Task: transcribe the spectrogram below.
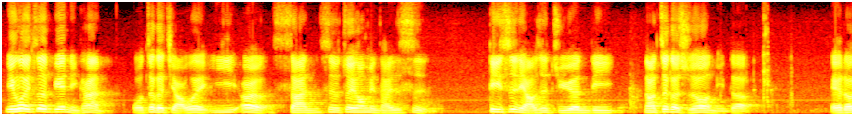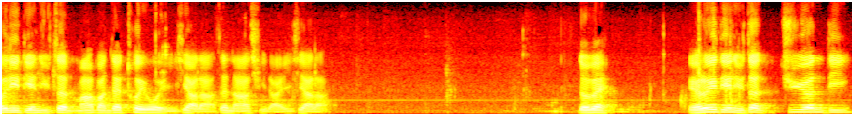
因为这边你看我这个角位一二三是最后面才是四，第四条是 GND，那这个时候你的 LED 点矩阵麻烦再退位一下啦，再拿起来一下啦，对不对？LED 点矩阵 GND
